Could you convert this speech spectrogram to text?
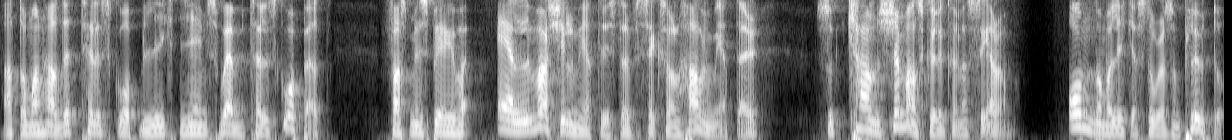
att om man hade ett teleskop likt James Webb-teleskopet fast med en spegel på 11 km istället för 6,5 meter så kanske man skulle kunna se dem. Om de var lika stora som Pluto.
